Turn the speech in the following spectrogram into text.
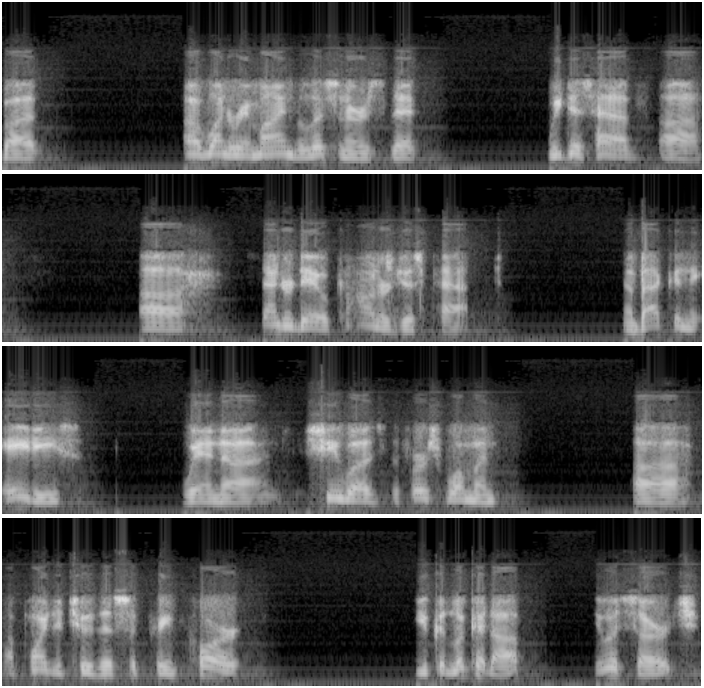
But I want to remind the listeners that we just have uh, uh, Sandra Day O'Connor just passed. And back in the 80s, when uh, she was the first woman uh, appointed to the Supreme Court, you could look it up, do a search.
